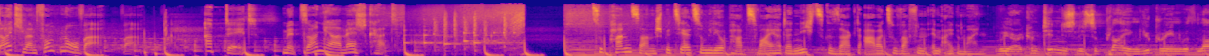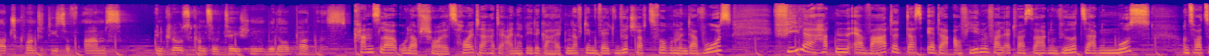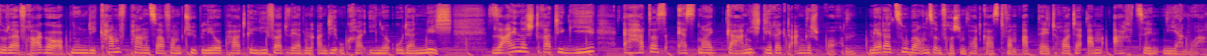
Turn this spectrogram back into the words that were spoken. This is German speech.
Deutschlandfunk Nova. Update mit Sonja Meschkat. Zu Panzern, speziell zum Leopard 2, hat er nichts gesagt, aber zu Waffen im Allgemeinen. We are continuously supplying Ukraine with large quantities of arms in close consultation with our partners. Kanzler Olaf Scholz. Heute hat er eine Rede gehalten auf dem Weltwirtschaftsforum in Davos. Viele hatten erwartet, dass er da auf jeden Fall etwas sagen wird, sagen muss. Und zwar zu der Frage, ob nun die Kampfpanzer vom Typ Leopard geliefert werden an die Ukraine oder nicht. Seine Strategie, er hat das erstmal gar nicht direkt angesprochen. Mehr dazu bei uns im frischen Podcast vom Update heute am 18. Januar.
